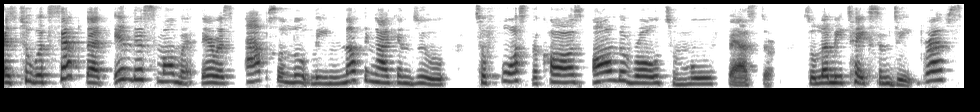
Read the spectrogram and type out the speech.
is to accept that in this moment, there is absolutely nothing I can do to force the cars on the road to move faster. So let me take some deep breaths.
